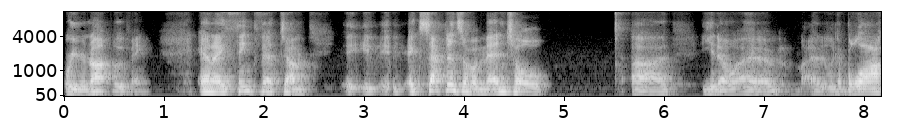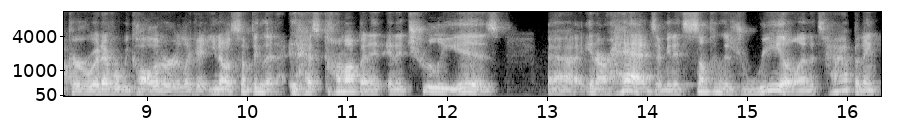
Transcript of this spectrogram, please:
or you're not moving. And I think that um, it, it, acceptance of a mental, uh, you know, uh, like a block or whatever we call it, or like a, you know, something that has come up and it, and it truly is uh, in our heads. I mean, it's something that's real and it's happening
